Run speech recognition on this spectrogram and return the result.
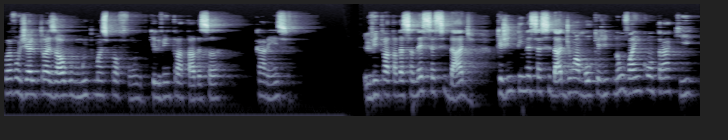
O Evangelho traz algo muito mais profundo, porque ele vem tratar dessa carência. Ele vem tratar dessa necessidade, porque a gente tem necessidade de um amor que a gente não vai encontrar aqui.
